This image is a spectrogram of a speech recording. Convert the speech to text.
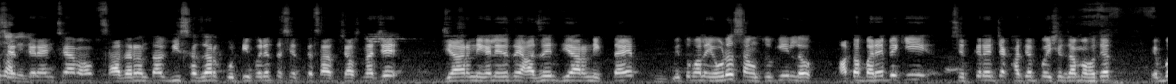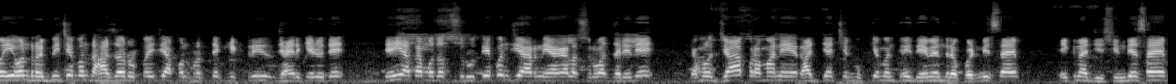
शेतकऱ्यांच्या साधारणतः वीस हजार कोटीपर्यंत शेतकरी शासनाचे जी आर निघालेले ते आजही जी आर निघतायत. मी तुम्हाला एवढंच सांगतो की ल- आता बऱ्यापैकी शेतकऱ्यांच्या खात्यात पैसे जमा होतात इव्हन रब्बीचे पण दहा हजार रुपये जे आपण प्रत्येक हेक्टरी जाहीर केले होते तेही आता मदत सुरू ते पण जी आर निघायला सुरुवात झालेली आहे. त्यामुळे ज्याप्रमाणे राज्याचे मुख्यमंत्री देवेंद्र फडणवीस साहेब एकनाथजी शिंदे साहेब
